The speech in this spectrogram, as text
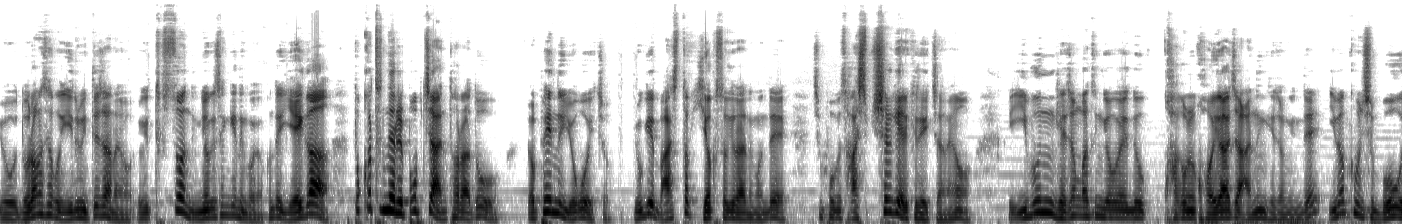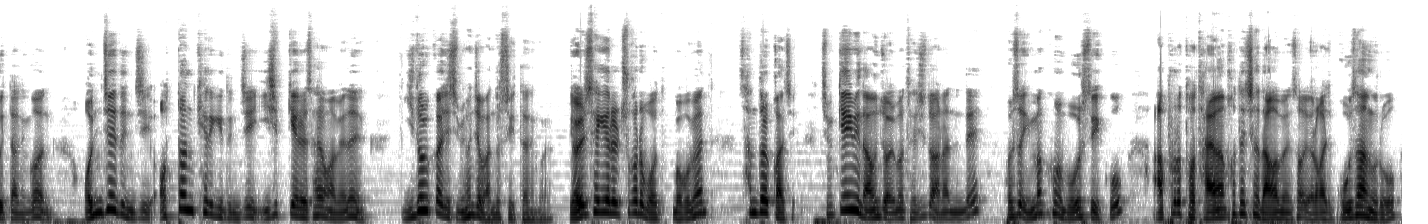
요 노란색으로 이름이 뜨잖아요. 여기 특수한 능력이 생기는 거예요. 근데 얘가 똑같은 애를 뽑지 않더라도 옆에 있는 요거 있죠. 요게 마스터 기억석이라는 건데 지금 보면 47개 이렇게 돼 있잖아요. 이분 계정 같은 경우에도 과금을 거의 하지 않은 계정인데 이만큼을 지금 모으고 있다는 건 언제든지 어떤 캐릭이든지 20개를 사용하면은 2돌까지 지금 현재 만들 수 있다는 거예요. 13개를 추가로 먹, 먹으면 3돌까지. 지금 게임이 나온 지 얼마 되지도 않았는데 벌써 이만큼을 모을 수 있고 앞으로 더 다양한 컨텐츠가 나오면서 여러 가지 보상으로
